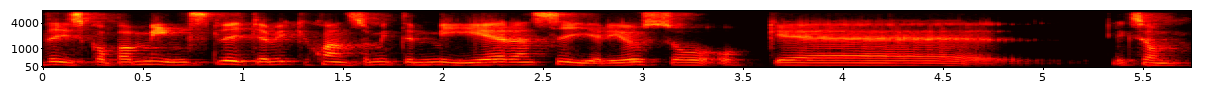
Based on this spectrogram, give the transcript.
vi skapar minst lika mycket chans, om inte mer, än Sirius. Och, och eh, liksom,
